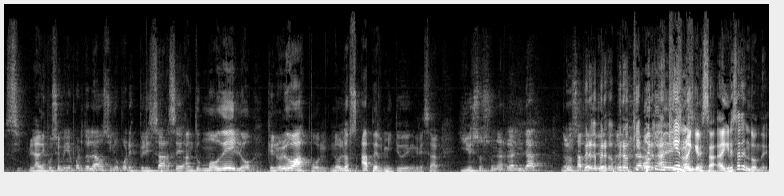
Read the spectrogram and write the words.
Si- La discusión viene por otro lado, sino por expresarse ante un modelo que no, lo has no los ha permitido ingresar. Y eso es una realidad. No los ha pero, pero, pero, ¿qui- Claro, pero tú ¿a quién no ingresa? ¿A ingresar en dónde?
